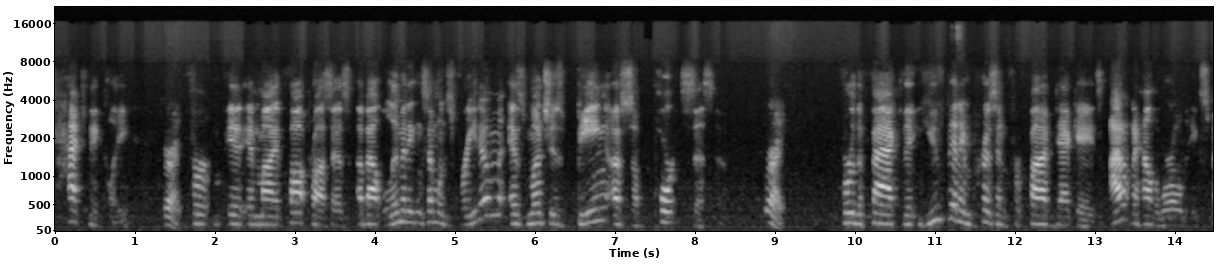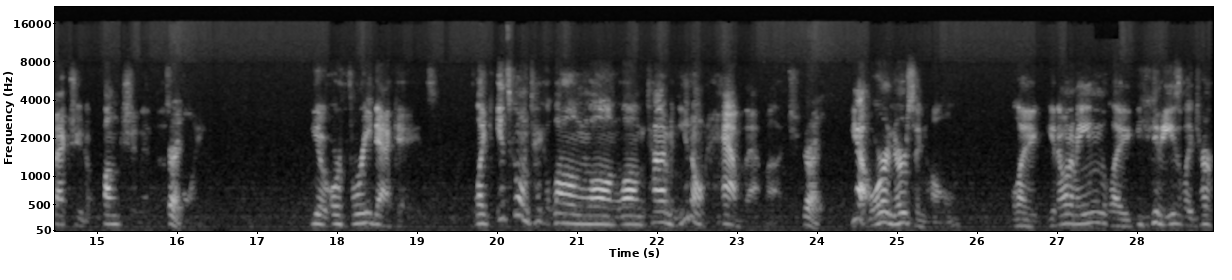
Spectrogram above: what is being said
technically, Right. for in, in my thought process, about limiting someone's freedom as much as being a support system Right. for the fact that you've been in prison for five decades. I don't know how the world expects you to function at this Right. point, you know, or three decades. Like it's going to take a long, long, long time, and you don't have that much. Right. Yeah, or a nursing home. Like, you know what I mean? Like, you can easily turn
